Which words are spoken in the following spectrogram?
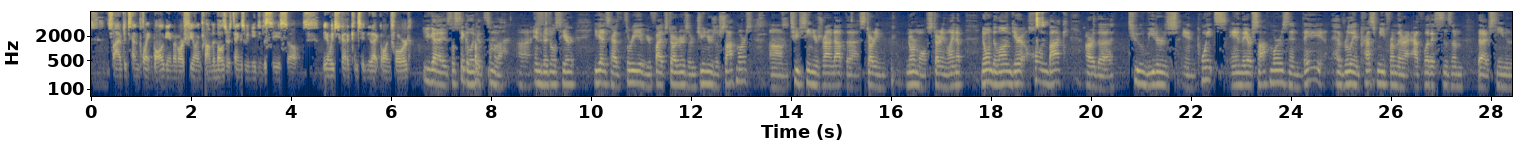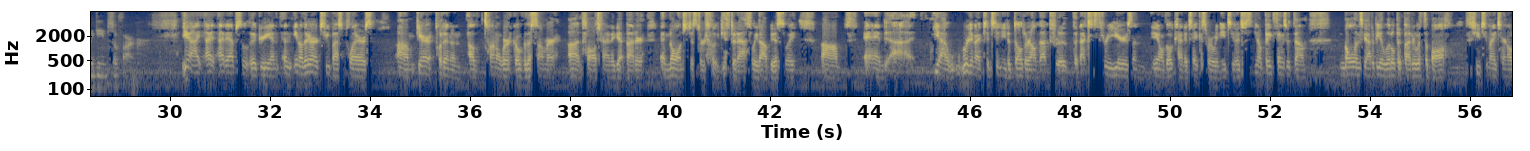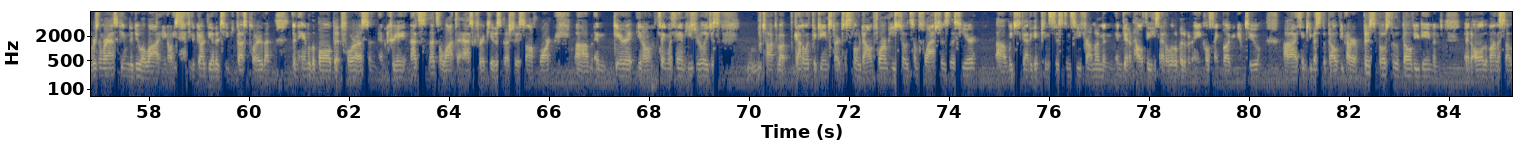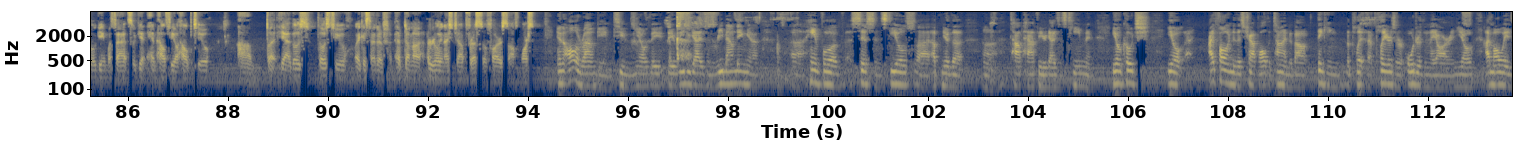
five to ten point ball game, and we're feeling calm. And those are things we needed to see. So, you know, we just got to continue that going forward. You guys, let's take a look at some of the uh, individuals here you guys have three of your five starters are juniors or sophomores. Um, two seniors round out the starting normal starting lineup. Nolan DeLong, Garrett Hollenbach are the two leaders in points, and they are sophomores, and they have really impressed me from their athleticism that I've seen in the game so far. Yeah, I, would absolutely agree, and and you know there are two best players. Um, Garrett put in an, a ton of work over the summer uh, and fall trying to get better, and Nolan's just a really gifted athlete, obviously. Um, and uh, yeah, we're going to continue to build around them for the next three years, and you know they'll kind of take us where we need to. It's you know big things with them. Nolan's got to be a little bit better with the ball. A few too many turnovers, and we're asking him to do a lot. You know, he's having to guard the other team's best player, then then handle the ball a bit for us and, and create. And that's that's a lot to ask for a kid, especially a sophomore. Um, and Garrett, you know, thing with him, he's really just we talked about got to let the game start to slow down for him. He showed some flashes this year. Um, we just got to get consistency from him and, and, get him healthy. He's had a little bit of an ankle thing bugging him too. Uh, I think he missed the Bellevue or missed most of the Bellevue game and and all the Monticello game with that. So getting him healthy will help too. Um, but yeah, those those two, like I said, have, have done a, a, really nice job for us so far as sophomores. An all around game too. You know, they they lead you guys in rebounding, uh, a handful of assists and steals uh, up near the. Top half of your guys' team. And, you know, coach, you know, I fall into this trap all the time about thinking the that players are older than they are. And, you know, I'm always,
